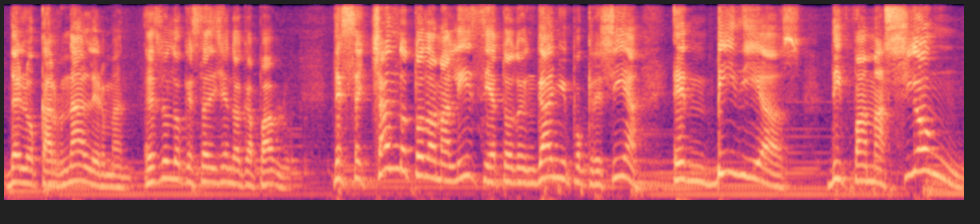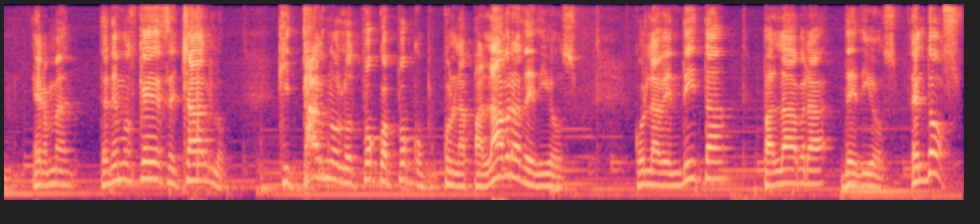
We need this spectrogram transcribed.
de lo carnal, hermano. Eso es lo que está diciendo acá Pablo. Desechando toda malicia, todo engaño, hipocresía, envidias, difamación, hermano. Tenemos que desecharlo, quitárnoslo poco a poco con la palabra de Dios, con la bendita palabra de Dios. El 2,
